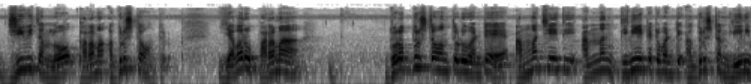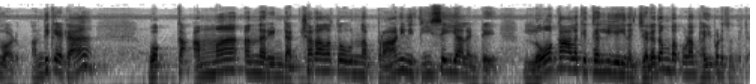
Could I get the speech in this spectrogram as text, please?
జీవితంలో పరమ అదృష్టవంతుడు. ఎవరు పరమ దురదృష్టవంతుడు అంటే అమ్మ చేతి అన్నం తినేటటువంటి అదృష్టం లేనివాడు. అందుకేట ఒక్క అమ్మ అన్న రెండు అక్షరాలతో ఉన్న ప్రాణిని తీసేయాలంటే లోకాలకి తల్లి అయిన జగదంబ కూడా భయపడుతుందట.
